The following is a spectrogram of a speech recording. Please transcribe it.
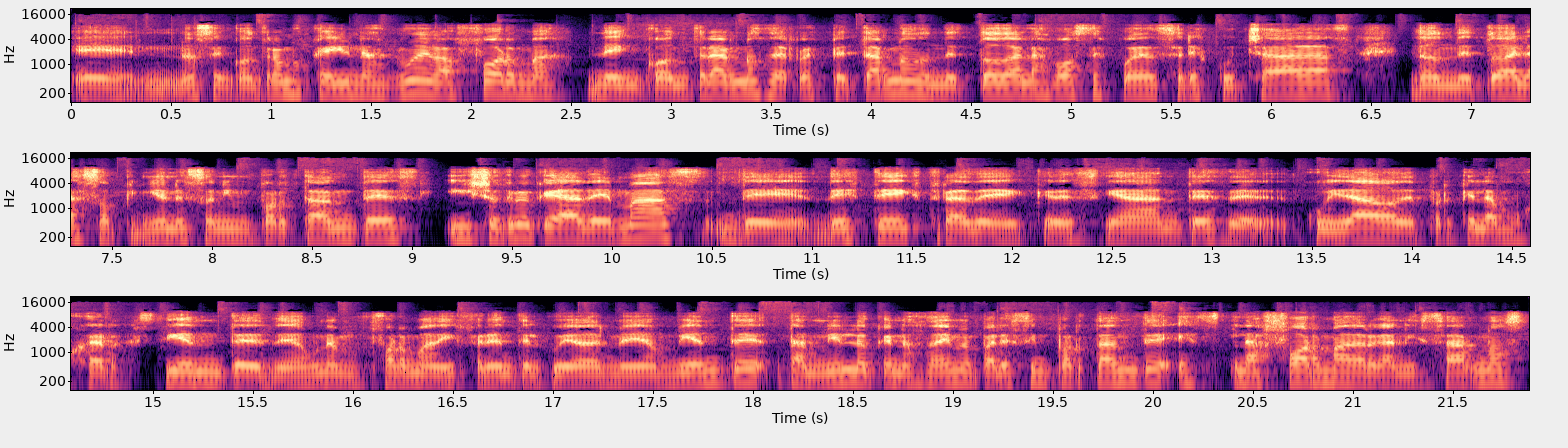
Eh, nos encontramos que hay unas nuevas formas de encontrarnos, de respetarnos, donde todas las voces pueden ser escuchadas, donde todas las opiniones son importantes. Y yo creo que además de, de este extra de que decía antes, de cuidado de por qué la mujer siente de una forma diferente el cuidado del medio ambiente, también lo que nos da y me parece importante es la forma de organizarnos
